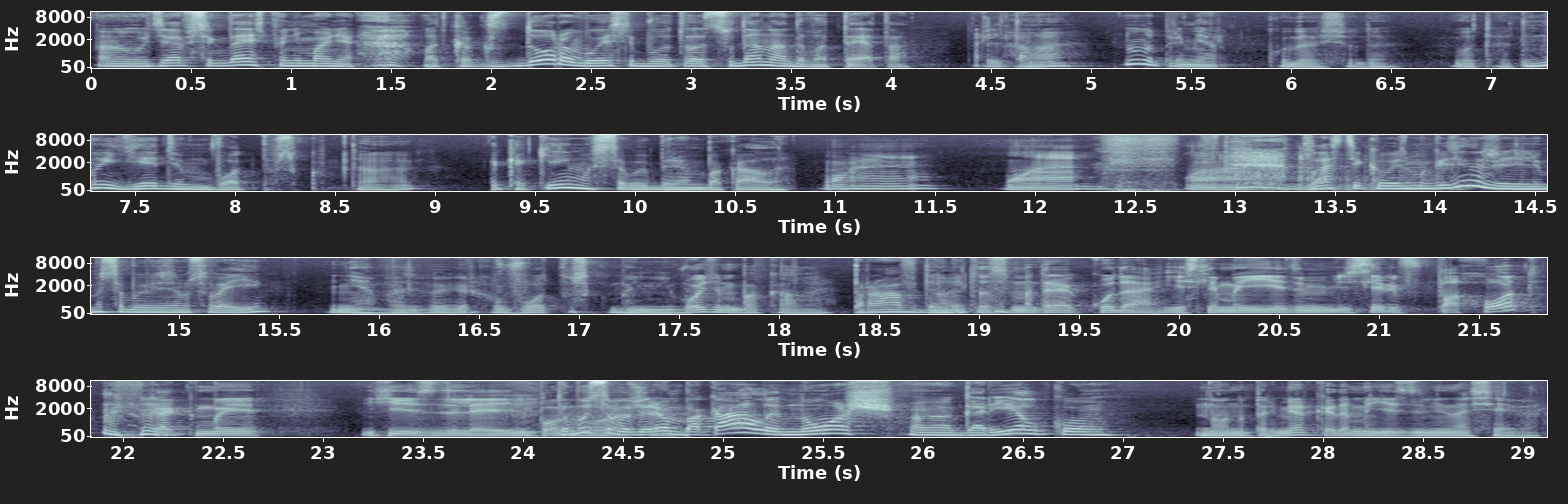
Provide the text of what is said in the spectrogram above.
а, у тебя всегда есть понимание, «А, вот как здорово, если бы вот, вот сюда надо вот это. Или там, А? Ну, например, Куда сюда? Вот это. мы едем в отпуск. Так. А Какие мы с собой берем бокалы? Пластиковые из магазина же или мы с собой везем свои? Не, во- во-первых, в отпуск мы не возим бокалы. Правда. Но не- это смотря куда. Если мы едем если в поход, как мы ездили, я не помню. То мы с вообще. берем бокалы, нож, э, горелку Ну, например, когда мы ездили на север.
